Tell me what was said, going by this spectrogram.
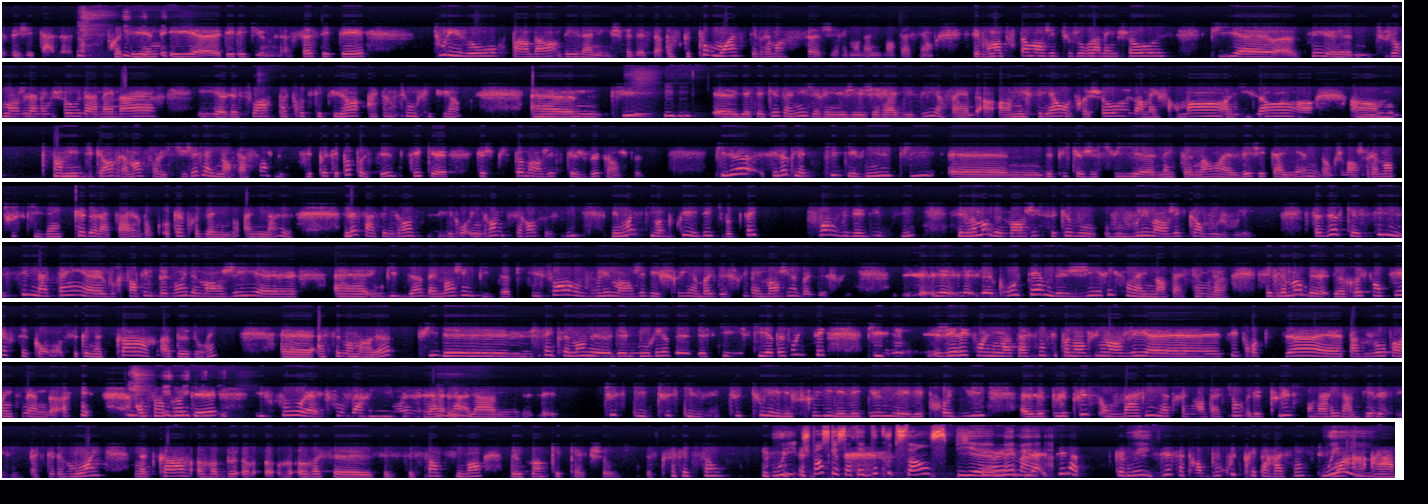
végétales. là. Donc, protéines et des légumes. là. Ça, c'était tous les jours pendant des années. Je faisais ça. Parce que pour moi, c'était vraiment ça, gérer mon alimentation. C'était vraiment tout le temps manger toujours la même chose. Puis, euh, tu sais, euh, toujours manger la même chose à la même heure. Et euh, le soir, pas trop de féculents. Attention aux féculents. Euh, puis, euh, il y a quelques années, j'ai ré- j'ai- j'ai réalisé, enfin, en, en essayant autre chose, en m'informant, en lisant, en, en, en m'éduquant vraiment sur le sujet de l'alimentation, je me dis, c'est pas, c'est pas possible, tu sais, que, que je puisse pas manger ce que je veux quand je veux. Puis là, c'est là que le déclic est venu, puis euh, depuis que je suis euh, maintenant euh, végétalienne, donc je mange vraiment tout ce qui vient que de la terre, donc aucun produit anima- animal. Là, ça a fait une grande, une, grande différence aussi. Mais moi, ce qui m'a beaucoup aidé, qui va peut-être pouvoir vous aider aussi, c'est vraiment de manger ce que vous, vous voulez manger quand vous le voulez. C'est-à-dire que si, si, le matin, euh, vous ressentez le besoin de manger euh, une pizza, ben mangez une pizza. Puis si le soir, vous voulez manger des fruits, un bol de fruits, ben mangez un bol de fruits. Le, le, le gros terme de gérer son alimentation, là, c'est vraiment de, de, ressentir ce, qu'on, ce que notre corps a besoin à ce moment-là, puis de simplement de, de le nourrir de, de ce qu'il ce qu'il a besoin. Tu sais. Puis gérer son alimentation, c'est pas non plus de manger euh, tu sais, trois pizzas euh, par jour pendant une semaine. Là. On s'entend que il faut euh, il faut varier. La, la, tout ce qui, tout ce qui, tous les, les, fruits, les légumes, les, les produits, euh, le, le, plus on varie notre alimentation, le plus on arrive à mieux le gérer. Parce que le moins notre corps aura, aura ce, ce, ce, sentiment de manquer de quelque chose. Est-ce que ça fait du sens? Oui, je pense que ça fait beaucoup de sens. Puis euh, oui, même puis à... la, comme oui. tu disais, ça prend beaucoup de préparation, oui. à, à,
